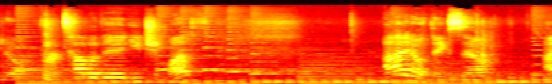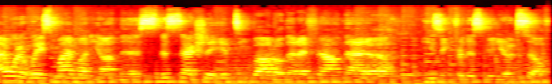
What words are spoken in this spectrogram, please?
you know for a tub of it each month? I don't think so. I wouldn't waste my money on this. This is actually an empty bottle that i found that uh, i'm using for this video itself.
